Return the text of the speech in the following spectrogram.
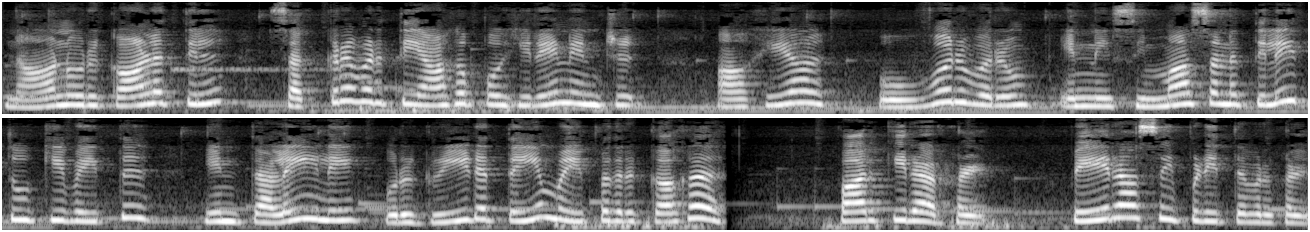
நான் ஒரு காலத்தில் சக்கரவர்த்தி ஆகப் போகிறேன் என்று. ஆகையால் ஒவ்வொருவரும் என்னை சிம்மாசனத்திலே தூக்கி வைத்து என் தலையிலே ஒரு கிரீடத்தையும் வைப்பதற்காக பார்க்கிறார்கள். பேராசை பிடித்தவர்கள்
